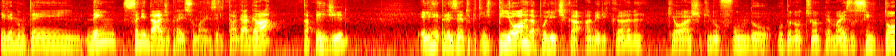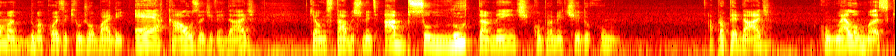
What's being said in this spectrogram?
Ele não tem nem sanidade para isso mais. Ele tá gagá, tá perdido. Ele representa o que tem de pior da política americana, que eu acho que no fundo o Donald Trump é mais o sintoma de uma coisa que o Joe Biden é a causa de verdade, que é um establishment absolutamente comprometido com a propriedade, com Elon Musk,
